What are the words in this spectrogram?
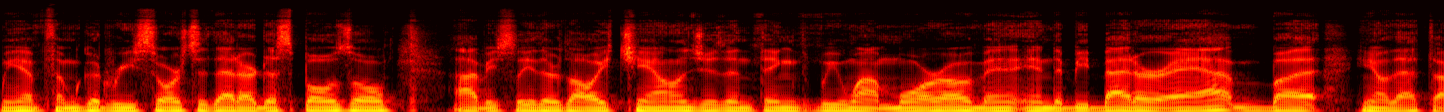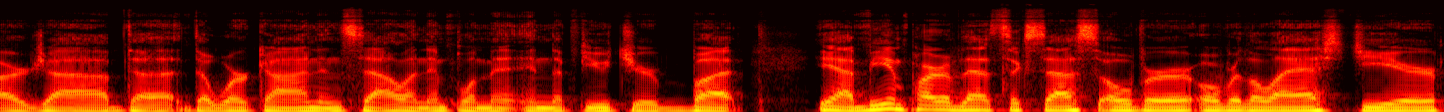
We have some good resources at our disposal. Obviously there's always challenges and things we want more of and, and to be better at but you know that's our job to, to work on and sell and implement in the future. But yeah, being part of that success over over the last year,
